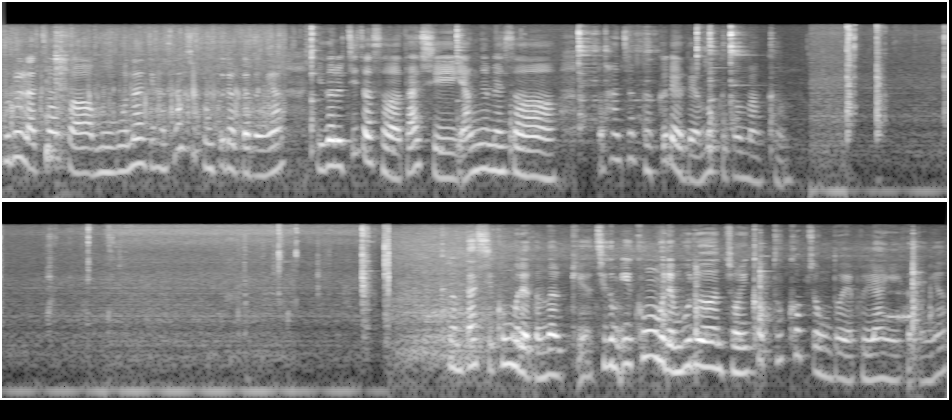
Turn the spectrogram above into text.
불을 낮춰서 뭉근하게 한 30분 끓였거든요. 이거를 찢어서 다시 양념해서 또 한참 더 끓여야 돼요. 먹기 좋을 만큼. 그럼 다시 국물에다 넣을게요. 지금 이 국물의 물은 종이컵 두 컵 정도의 분량이거든요.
